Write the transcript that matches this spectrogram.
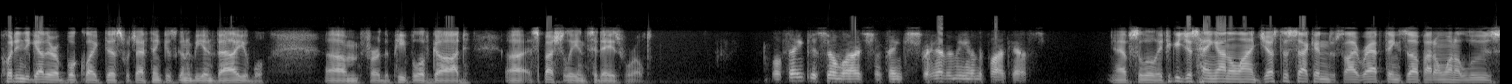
putting together a book like this, which I think is going to be invaluable um, for the people of God, uh, especially in today's world. Well, thank you so much, and thanks for having me on the podcast. Absolutely. If you could just hang on the line just a second so I wrap things up. I don't want to lose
